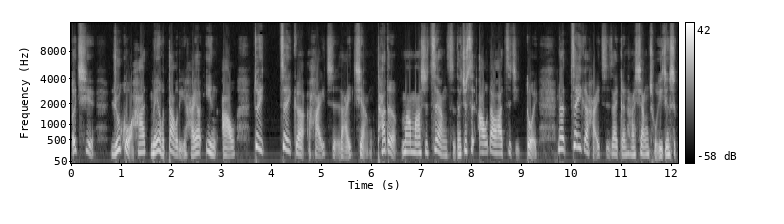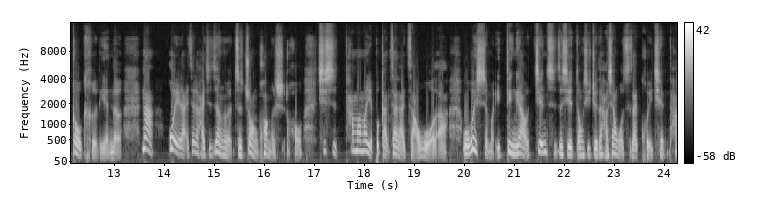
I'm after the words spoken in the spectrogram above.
而且如果他没有道理还要硬凹，对这个孩子来讲，他的妈妈是这样子的，就是凹到他自己对。那这个孩子在跟他相处已经是够可怜了。那未来这个孩子任何这状况的时候，其实。他妈妈也不敢再来找我了。我为什么一定要坚持这些东西？觉得好像我是在亏欠他。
